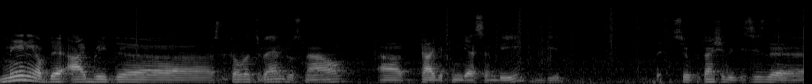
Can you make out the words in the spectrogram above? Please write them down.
many of the hybrid uh, storage vendors now are targeting SMB, indeed. So potentially this is the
